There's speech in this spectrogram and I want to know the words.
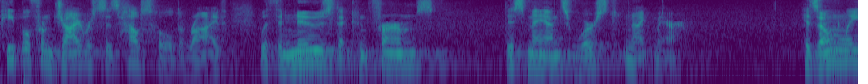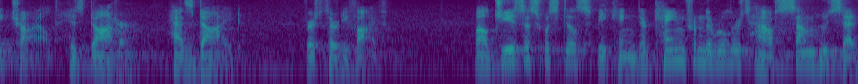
people from Jairus' household arrive with the news that confirms this man's worst nightmare. His only child, his daughter, has died. Verse 35. While Jesus was still speaking, there came from the ruler's house some who said,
